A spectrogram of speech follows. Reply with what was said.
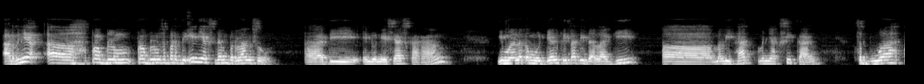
Artinya uh, problem problem seperti ini yang sedang berlangsung uh, di Indonesia sekarang, di mana kemudian kita tidak lagi uh, melihat, menyaksikan sebuah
